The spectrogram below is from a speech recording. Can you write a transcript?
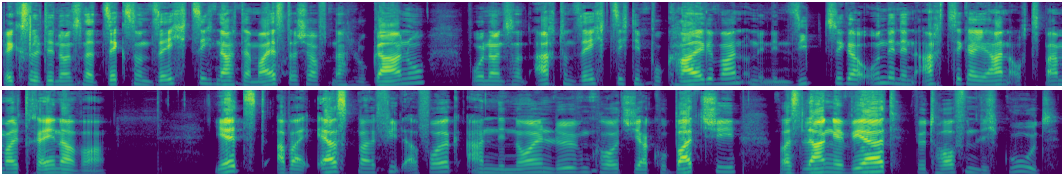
wechselte 1966 nach der Meisterschaft nach Lugano, wo er 1968 den Pokal gewann und in den 70er und in den 80er Jahren auch zweimal Trainer war. Jetzt aber erstmal viel Erfolg an den neuen Löwencoach Jacobacci. Was lange währt, wird hoffentlich gut.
